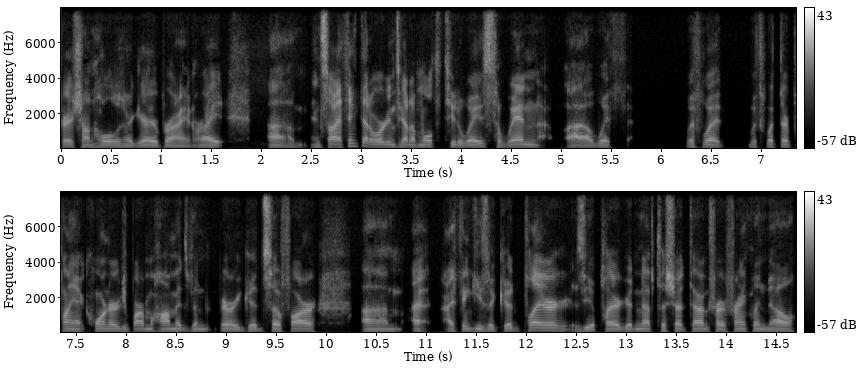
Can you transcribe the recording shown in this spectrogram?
Traeshon Holden, or Gary Bryant, right? Um, and so I think that Oregon's got a multitude of ways to win uh, with with what with what they're playing at corner. Jabbar Muhammad's been very good so far. Um, I, I think he's a good player. Is he a player good enough to shut down Troy Franklin? No.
